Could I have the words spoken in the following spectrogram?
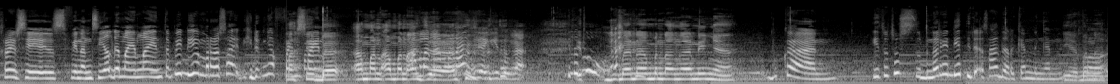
krisis finansial dan lain-lain. Tapi dia merasa hidupnya masih aman-aman aja aman-aman aja. gitu kak. Itu tuh gimana menanganinya? Bukan. Itu tuh sebenarnya dia tidak sadar kan dengan benar. kalau-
